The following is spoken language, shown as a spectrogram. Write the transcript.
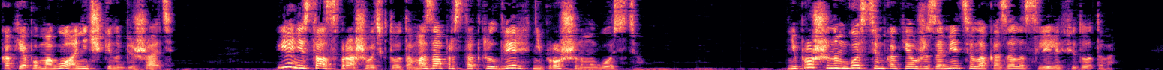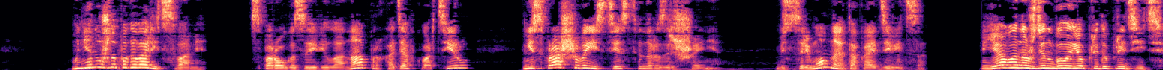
как я помогу Анечкину бежать. Я не стал спрашивать, кто там, а запросто открыл дверь непрошенному гостю. Непрошенным гостем, как я уже заметила, оказалась Лиля Федотова. «Мне нужно поговорить с вами», — с порога заявила она, проходя в квартиру, не спрашивая, естественно, разрешения. Бесцеремонная такая девица. Я вынужден был ее предупредить.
